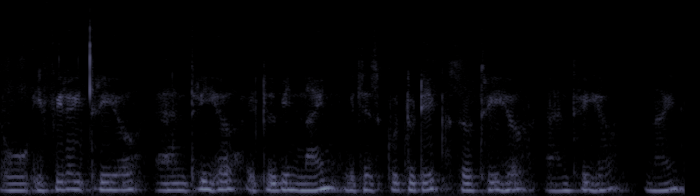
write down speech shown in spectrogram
so if we write 3 here and 3 here it will be 9 which is good to take. So 3 here and 3 here 9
